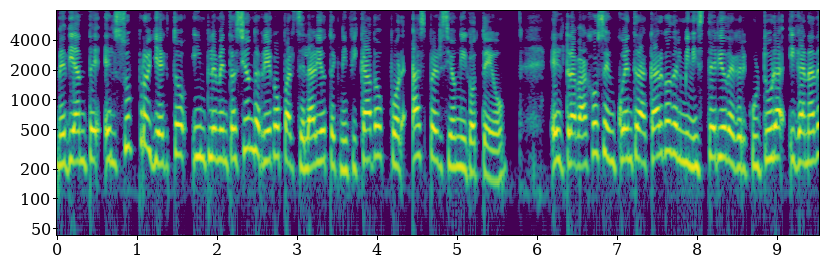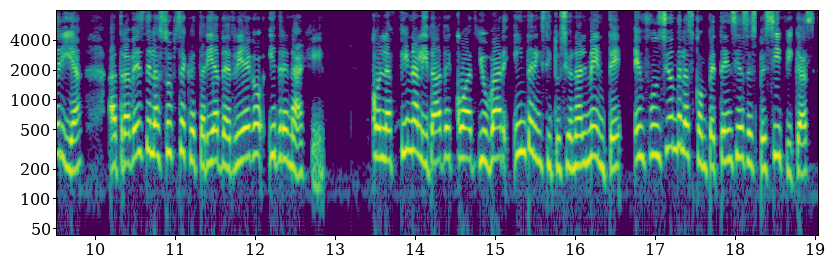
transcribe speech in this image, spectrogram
mediante el subproyecto Implementación de riego parcelario tecnificado por aspersión y goteo. El trabajo se encuentra a cargo del Ministerio de Agricultura y Ganadería a través de la Subsecretaría de Riego y Drenaje con la finalidad de coadyuvar interinstitucionalmente en función de las competencias específicas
